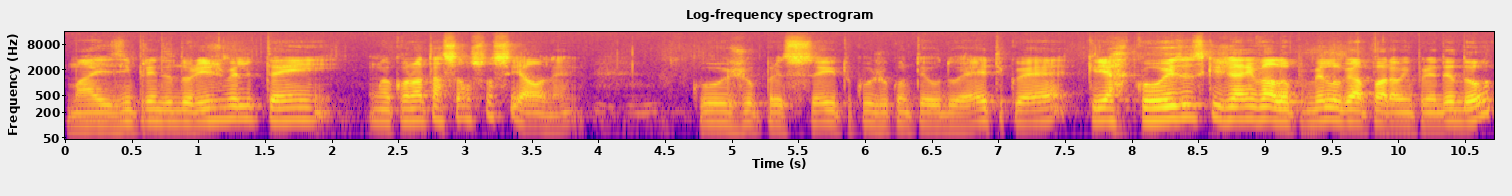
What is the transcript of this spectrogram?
Mas empreendedorismo ele tem uma conotação social, né? Cujo preceito, cujo conteúdo ético é criar coisas que gerem valor, em primeiro lugar, para o empreendedor,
